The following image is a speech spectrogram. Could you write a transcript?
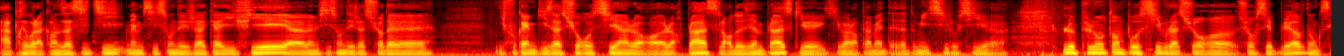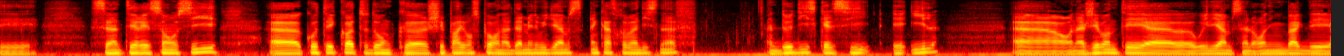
Après, voilà, Kansas City, même s'ils sont déjà qualifiés, même s'ils sont déjà sûrs d'aller il faut quand même qu'ils assurent aussi hein, leur, euh, leur place, leur deuxième place, qui, qui va leur permettre d'être à domicile aussi euh, le plus longtemps possible sur, euh, sur ces playoffs. Donc c'est intéressant aussi. Euh, côté cote, donc chez Paris Sport, on a Damien Williams 1,99, 2,10 Kelsey et Hill. on a Jevante Williams, le running back des,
